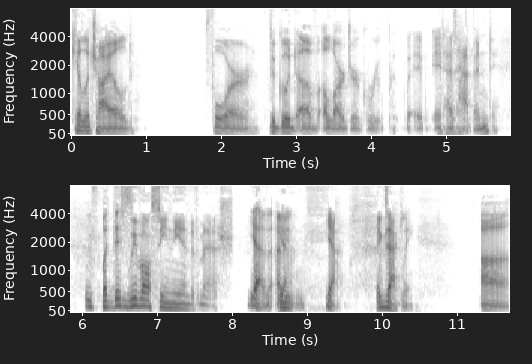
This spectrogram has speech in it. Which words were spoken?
kill a child for the good of a larger group. It, it has happened, We've, but this, we've all seen the end of Mash. yeah, I Yeah. mean, yeah, exactly. Uh,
